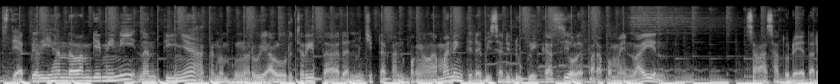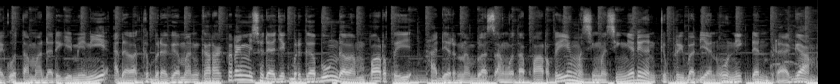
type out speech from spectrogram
Setiap pilihan dalam game ini nantinya akan mempengaruhi alur cerita dan menciptakan pengalaman yang tidak bisa diduplikasi oleh para pemain lain. Salah satu daya tarik utama dari game ini adalah keberagaman karakter yang bisa diajak bergabung dalam party. Hadir 16 anggota party yang masing-masingnya dengan kepribadian unik dan beragam.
